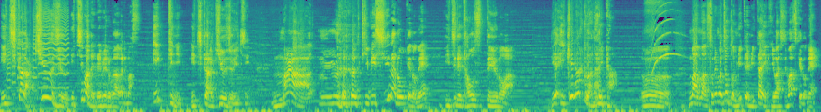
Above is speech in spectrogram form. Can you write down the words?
1から91までレベルが上がります。一気に1から91。まあ、うん 厳しいだろうけどね。1で倒すっていうのは。いや、いけなくはないか。うん。まあまあ、それもちょっと見てみたい気はしますけどね。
